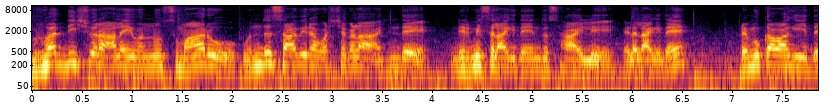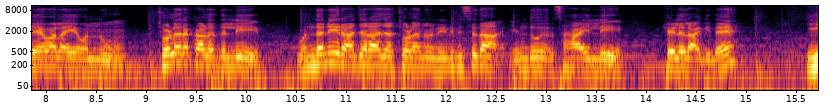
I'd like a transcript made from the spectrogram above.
ಬೃಹದೀಶ್ವರ ಆಲಯವನ್ನು ಸುಮಾರು ಒಂದು ಸಾವಿರ ವರ್ಷಗಳ ಹಿಂದೆ ನಿರ್ಮಿಸಲಾಗಿದೆ ಎಂದು ಸಹ ಇಲ್ಲಿ ಹೇಳಲಾಗಿದೆ. ಪ್ರಮುಖವಾಗಿ ಈ ದೇವಾಲಯವನ್ನು ಚೋಳರ ಕಾಲದಲ್ಲಿ ಒಂದನೇ ರಾಜರಾಜ ಚೋಳನು ನಿರ್ಮಿಸಿದ ಎಂದು ಸಹ ಇಲ್ಲಿ ಹೇಳಲಾಗಿದೆ. ಈ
